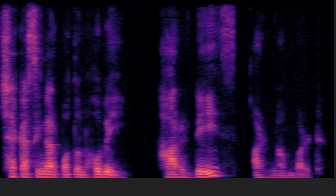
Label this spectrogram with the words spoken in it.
শেখ হাসিনার পতন হবেই। Her days are numbered.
